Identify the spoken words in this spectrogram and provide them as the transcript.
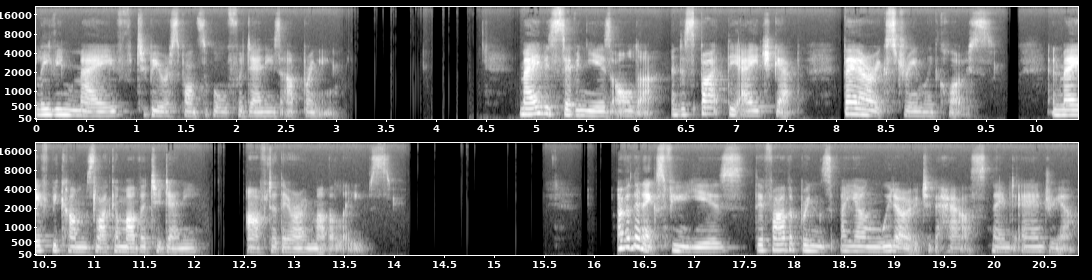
leaving Maeve to be responsible for Danny's upbringing. Maeve is seven years older, and despite the age gap, they are extremely close. And Maeve becomes like a mother to Danny after their own mother leaves. Over the next few years, their father brings a young widow to the house named Andrea.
